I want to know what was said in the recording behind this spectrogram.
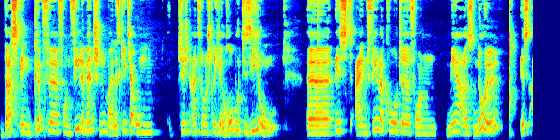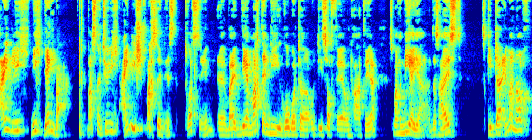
das in Köpfe von vielen Menschen, weil es geht ja um zwischen Anführungsstriche Robotisierung äh, ist eine Fehlerquote von mehr als null, ist eigentlich nicht denkbar. Was natürlich eigentlich Schwachsinn ist, trotzdem, äh, weil wer macht denn die Roboter und die Software und Hardware? Das machen wir ja. Das heißt, es gibt da immer noch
